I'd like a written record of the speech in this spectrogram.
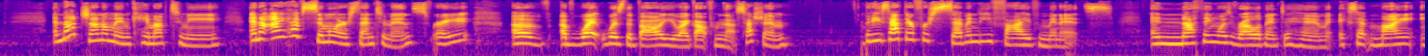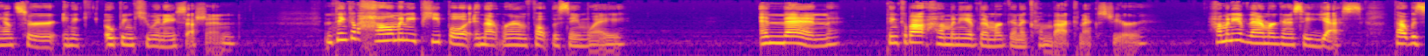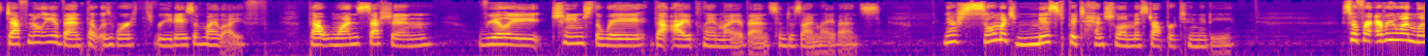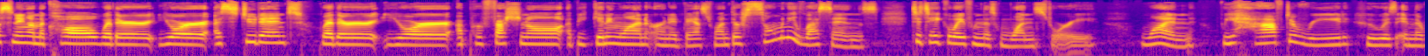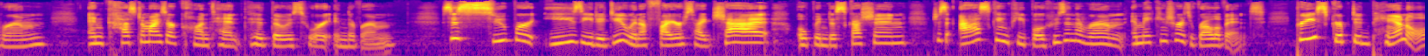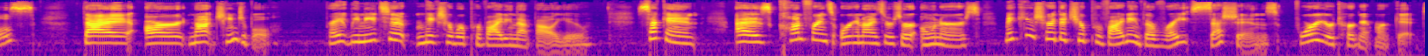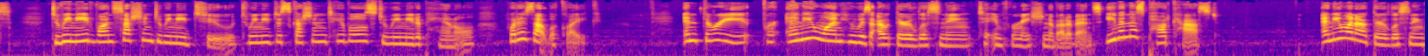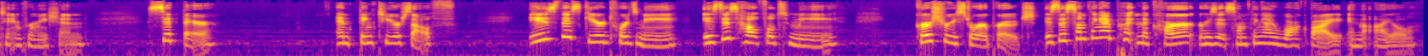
And that gentleman came up to me, and I have similar sentiments, right? Of of what was the value I got from that session. But he sat there for 75 minutes and nothing was relevant to him except my answer in an open Q&A session. And think of how many people in that room felt the same way. And then think about how many of them are going to come back next year. How many of them are going to say, yes, that was definitely an event that was worth three days of my life. That one session really changed the way that I plan my events and design my events. There's so much missed potential and missed opportunity. So, for everyone listening on the call, whether you're a student, whether you're a professional, a beginning one, or an advanced one, there's so many lessons to take away from this one story. One, we have to read who is in the room and customize our content to those who are in the room. This is super easy to do in a fireside chat, open discussion, just asking people who's in the room and making sure it's relevant. Pre scripted panels that are not changeable, right? We need to make sure we're providing that value. Second, as conference organizers or owners, making sure that you're providing the right sessions for your target market. Do we need one session? Do we need two? Do we need discussion tables? Do we need a panel? What does that look like? And three, for anyone who is out there listening to information about events, even this podcast, anyone out there listening to information, sit there and think to yourself is this geared towards me? Is this helpful to me? Grocery store approach. Is this something I put in the cart or is it something I walk by in the aisle?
